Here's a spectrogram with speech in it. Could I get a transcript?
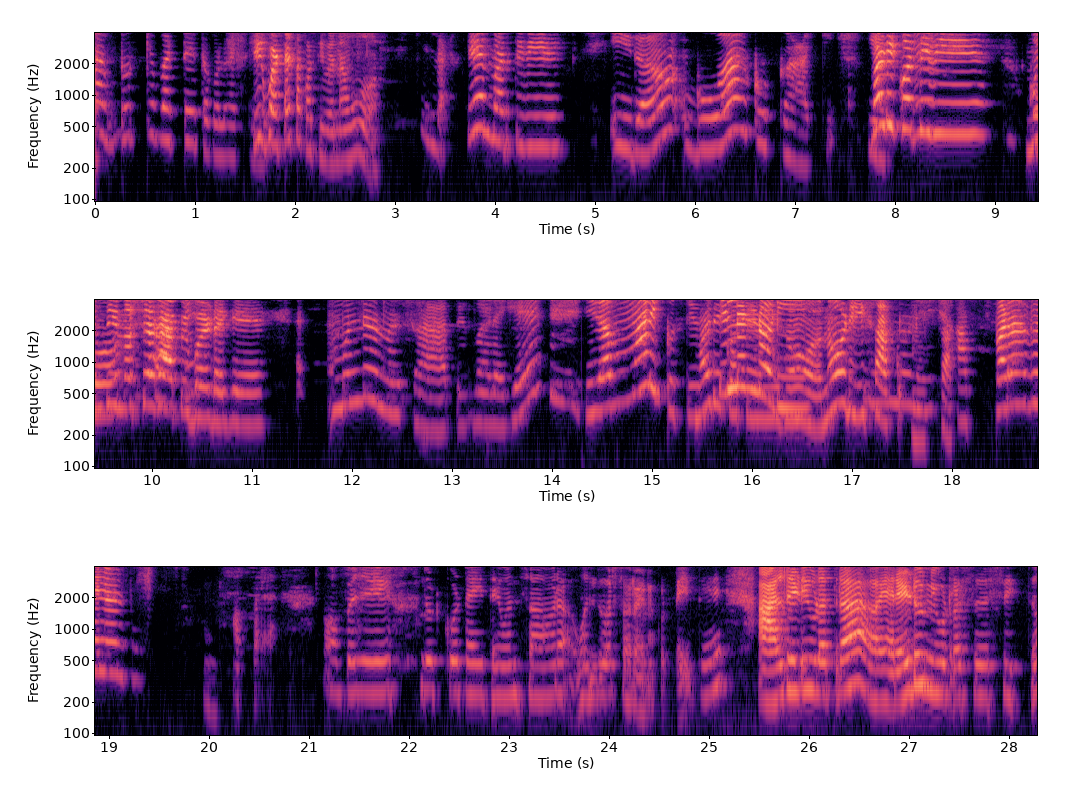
ಹಬ್ಬಕ್ಕೆ ಬಟ್ಟೆ ತಗೊಳಕ್ಕೆ ಈಗ ಬಟ್ಟೆ ತಗೋತೀವ ನಾವು? ಇಲ್ಲ. ಏನ್ ಮಾಡ್ತೀವಿ? ಇರ ಗೋವಾ ಕುಕ್ಕ ಹಾಕಿ. ಮಾಡಿಕೋತೀವಿ. ಮುಂದಿನ ವರ್ಷ ಹ್ಯಾಪಿ ಬರ್ಡೇಗೆ ಮುಂದಿನ ವರ್ಷ ಹ್ಯಾಪಿ ಬರ್ಡೇಗೆ ಇರ ಮಾಡಿಕೊತೀವಿ. ನೋಡಿ? ನೋಡಿ ಸಾಕು. ಸಾಕು. ಅಪ್ಪರ ಅಪ್ಪರ ಅಪ್ಪಾಜಿ ದುಡ್ಡು ಕೊಟ್ಟೈತೆ, ಒಂದು ಸಾವಿರ, ಒಂದೂವರೆ ಸಾವಿರ ಏನೋ ಕೊಟ್ಟೈತೆ. ಆಲ್ರೆಡಿ ಹತ್ರ ಎರಡು ನ್ಯೂ ಡ್ರೆಸ್ಸಸ್ ಇತ್ತು,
